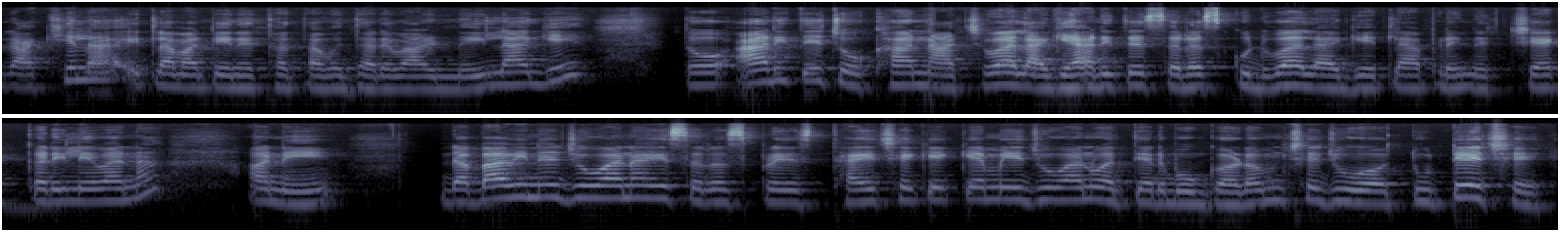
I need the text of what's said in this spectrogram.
રાખેલા એટલા માટે એને થતાં વધારે વાર નહીં લાગે. તો આ રીતે ચોખા નાચવા લાગે, આ રીતે સરસ કૂદવા લાગે એટલે આપણે એને ચેક કરી લેવાના અને દબાવીને જોવાના એ સરસ પ્રેસ થાય છે કે કેમ એ જોવાનું. અત્યારે બહુ ગરમ છે, જુઓ, તૂટે છે,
